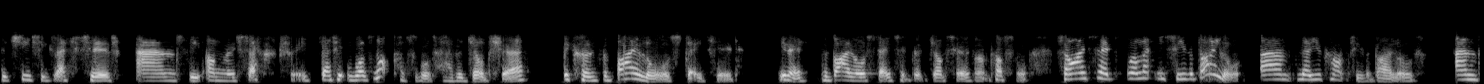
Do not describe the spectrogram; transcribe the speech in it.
the chief executive and the honorary secretary that it was not possible to have a job share because the bylaws stated you know, the bylaw stated that job shares aren't possible. So I said, well, let me see the bylaws. Um, no, you can't see the bylaws. And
